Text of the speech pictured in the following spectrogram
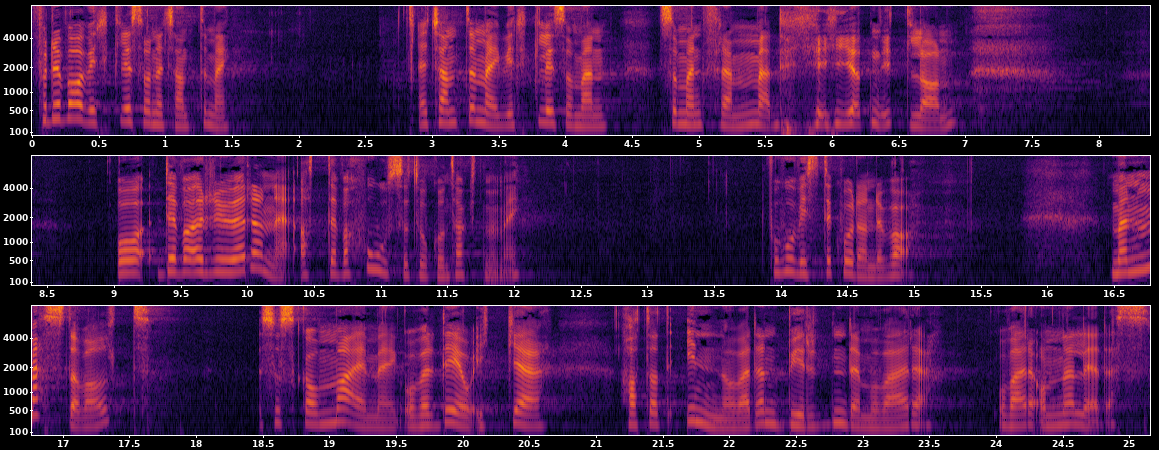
For det var virkelig sånn jeg kjente meg. Jeg kjente meg virkelig som en, som en fremmed i et nytt land. Og det var rørende at det var hun som tok kontakt med meg. For hun visste hvordan det var. Men mest av alt så skammer jeg meg over det å ikke ha tatt inn over den byrden det må være å være annerledes.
